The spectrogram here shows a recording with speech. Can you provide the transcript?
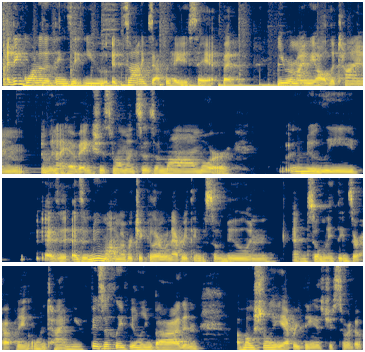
I think one of the things that you, it's not exactly how you say it, but you remind me all the time when I have anxious moments as a mom or newly, as a, as a new mom in particular, when everything is so new and, and so many things are happening at one time, you're physically feeling bad and emotionally everything is just sort of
